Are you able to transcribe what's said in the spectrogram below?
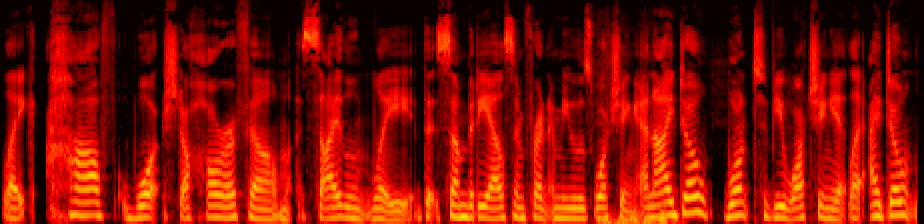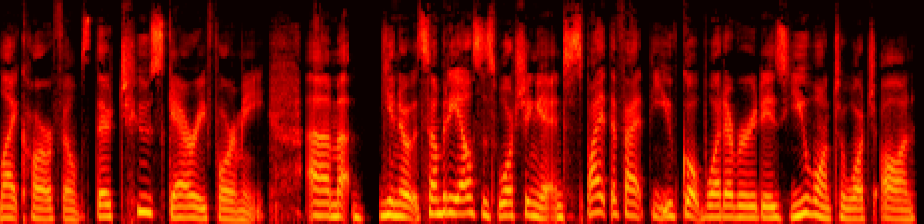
like half watched a horror film silently that somebody else in front of me was watching and I don't want to be watching it. Like I don't like horror films. They're too scary for me. Um, you know, somebody else is watching it and despite the fact that you've got whatever it is you want to watch on,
